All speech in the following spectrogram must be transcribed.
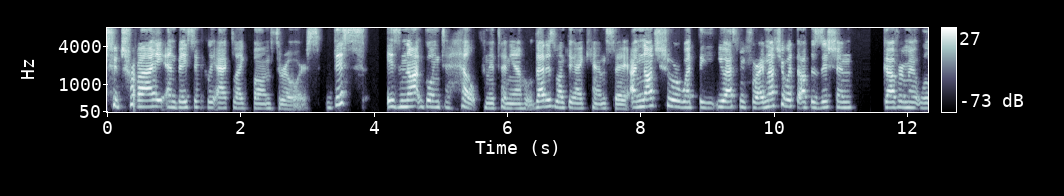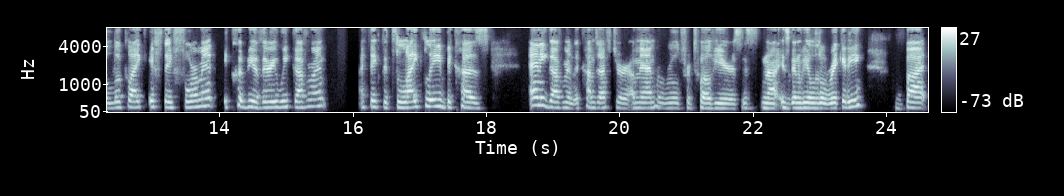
to try and basically act like bomb throwers. This is not going to help Netanyahu. That is one thing I can say. I'm not sure what the, you asked me for, I'm not sure what the opposition government will look like if they form it. It could be a very weak government. I think that's likely because any government that comes after a man who ruled for 12 years is not is going to be a little rickety but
